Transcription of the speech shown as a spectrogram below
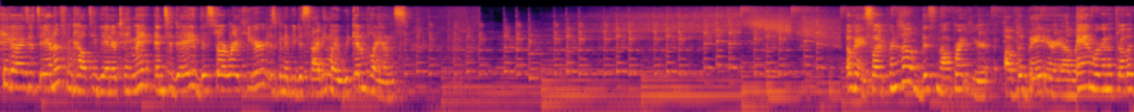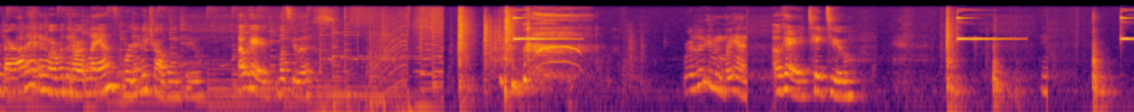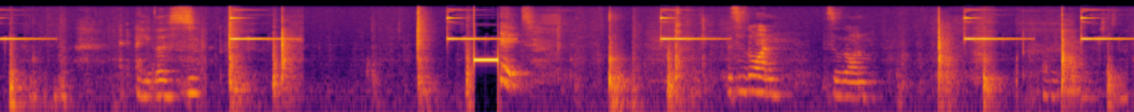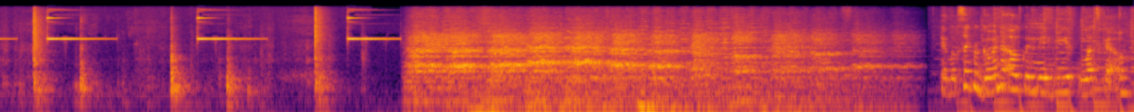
Hey guys, it's Anna from Cal TV Entertainment, and today this star right here is going to be deciding my weekend plans. Okay, so I printed out this map right here of the Bay Area, and we're gonna throw the dart at it, and wherever the dart lands, we're gonna be traveling to. Okay, let's do this. Where did it even land? Okay, take two. I hate this. It. This is the one. This is the one. It looks like we're going to Oakland, baby. Let's go.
